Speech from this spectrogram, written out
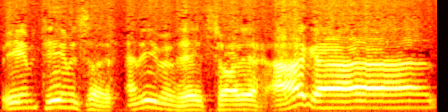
And even if they tzorech agad,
